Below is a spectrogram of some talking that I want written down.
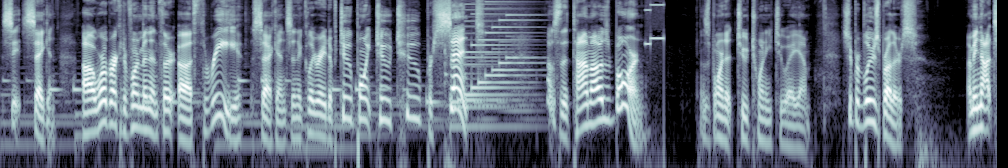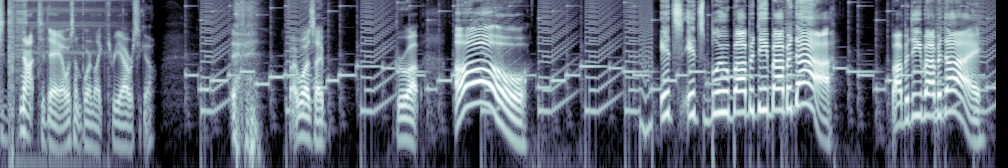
Sagan. Uh, world record of 1 minute and uh, 3 seconds and a clear rate of 2.22%. That was the time I was born. I was born at 2:22 a.m. Super Blues Brothers. I mean, not not today. I wasn't born like three hours ago. If, I was, I grew up. Oh, it's it's Blue baba dee baba da, baba dee Babadi Babadai.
